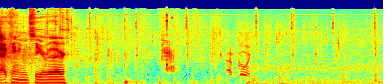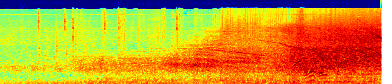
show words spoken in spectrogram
Yeah, I can't even see over there. I'm going. Are there air striking after this?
